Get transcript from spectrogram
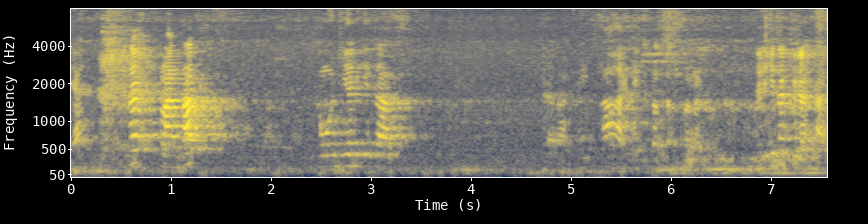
Ya kita pelantar kemudian kita ah ini juga banget jadi kita gerakkan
